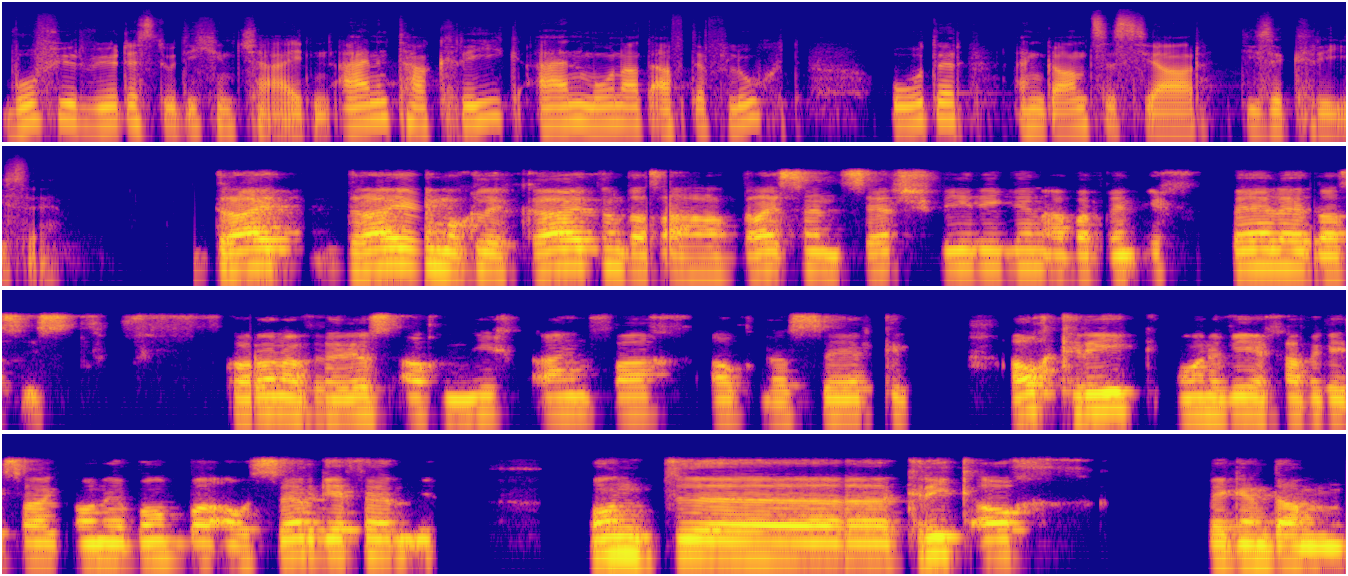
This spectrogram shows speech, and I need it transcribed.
wofür würdest du dich entscheiden? Einen Tag Krieg, einen Monat auf der Flucht oder ein ganzes Jahr diese Krise? Drei, drei Möglichkeiten, das drei sind sehr schwierig, aber wenn ich wähle, das ist Coronavirus auch nicht einfach, auch das sehr auch Krieg, ohne, wie ich habe gesagt, ohne Bombe, auch sehr gefährlich. Und äh, Krieg auch wegen der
